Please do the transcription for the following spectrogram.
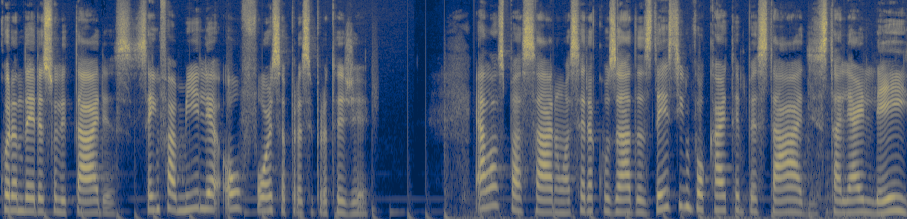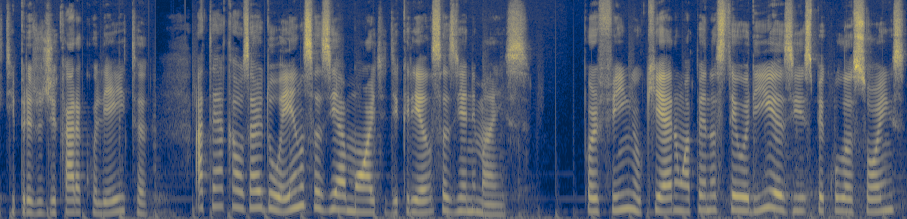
curandeiras solitárias, sem família ou força para se proteger. Elas passaram a ser acusadas desde invocar tempestades, talhar leite e prejudicar a colheita, até a causar doenças e a morte de crianças e animais. Por fim, o que eram apenas teorias e especulações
